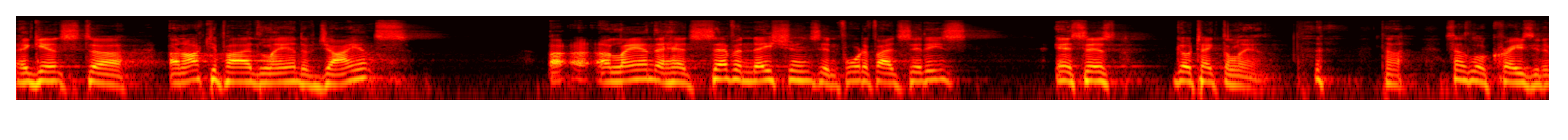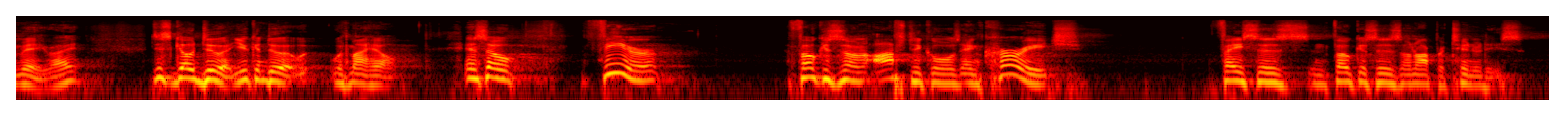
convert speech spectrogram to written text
against uh, an occupied land of giants, a, a land that had seven nations and fortified cities. And it says, go take the land. sounds a little crazy to me, right? Just go do it. You can do it with my help. And so fear focuses on obstacles, and courage faces and focuses on opportunities.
